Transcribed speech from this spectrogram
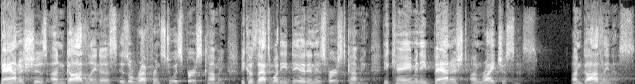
banishes ungodliness is a reference to his first coming, because that's what he did in his first coming. He came and he banished unrighteousness, ungodliness.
